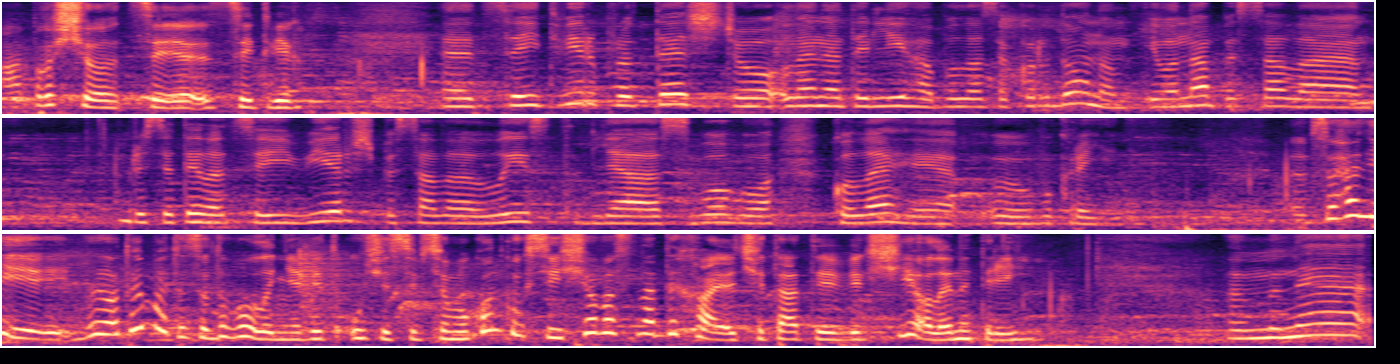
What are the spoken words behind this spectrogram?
А про що це, цей твір? Е, Цей твір про те, що Олена Теліга була за кордоном, і вона писала, присвятила цей вірш, писала лист для свого колеги е, в Україні. Взагалі, ви отримуєте задоволення від участі в цьому конкурсі? Що вас надихає читати вірші Олени? Е, Мене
